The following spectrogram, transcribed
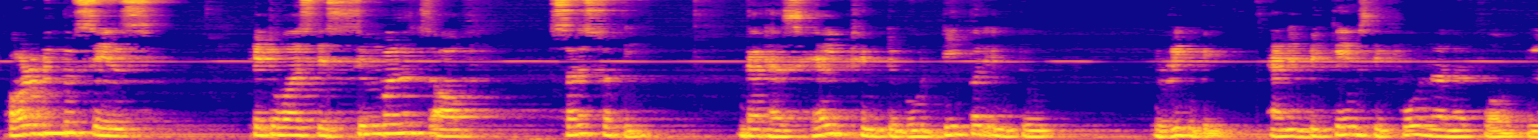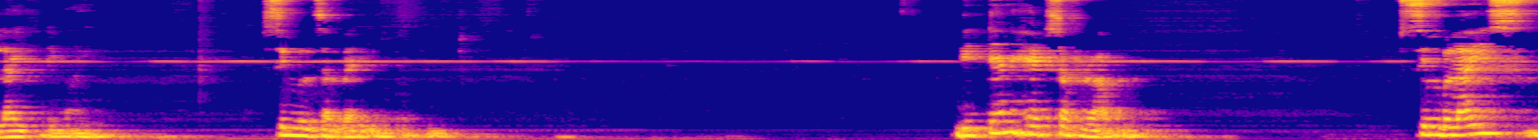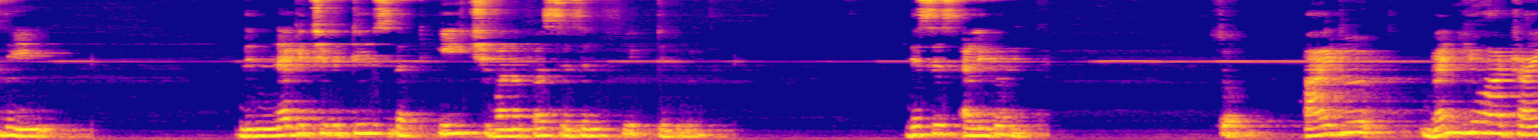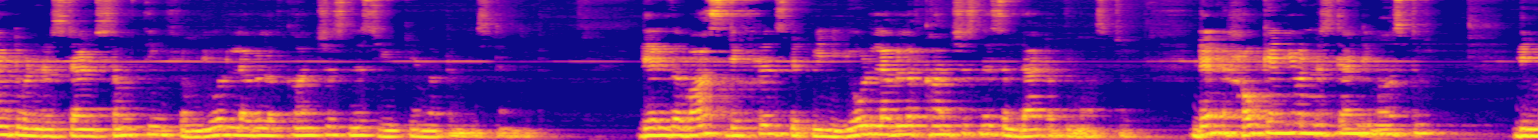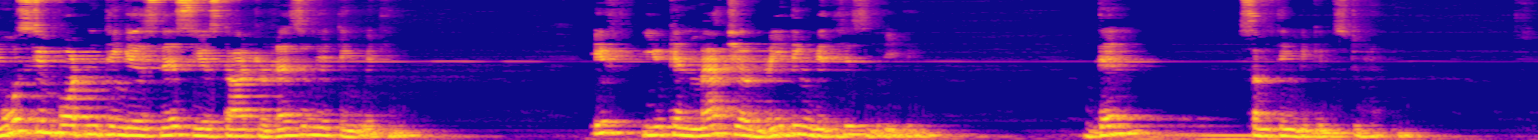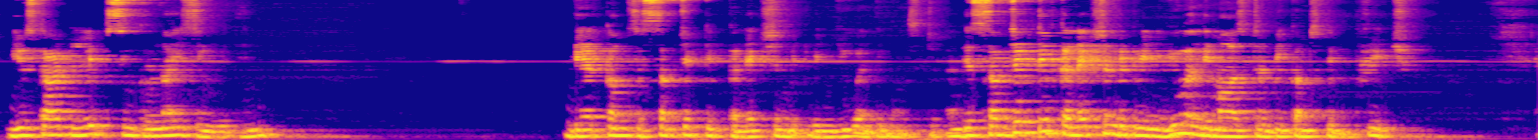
Aurobindo says it was the symbols of Saraswati that has helped him to go deeper into Rigveda and it becomes the forerunner for life divine. Symbols are very important. The ten heads of Ravan symbolize the the negativities that each one of us is inflicted with. This is allegoric. So, idol, when you are trying to understand something from your level of consciousness, you cannot understand it. There is a vast difference between your level of consciousness and that of the master. Then, how can you understand the master? The most important thing is this you start resonating with Him. If you can match your breathing with His breathing, then something begins to happen. You start lip synchronizing with Him. There comes a subjective connection between you and the Master. And this subjective connection between you and the Master becomes the bridge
